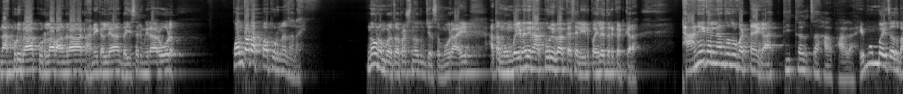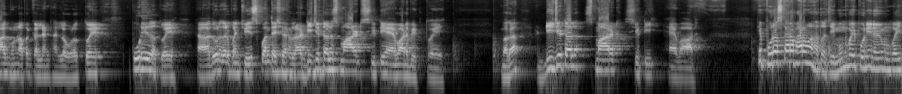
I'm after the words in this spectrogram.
नागपूर विभाग कुर्ला बांद्रा ठाणे कल्याण दहिसर मीरा रोड. कोणता टप्पा पूर्ण झालाय? नऊ नंबरचा प्रश्न तुमच्यासमोर आहे. आता मुंबईमध्ये नागपूर विभाग कशा येईल? पहिलं तर कट करा. ठाणे कल्याणचा जो पट्टा आहे का? तिथलचा हा भाग आहे. मुंबईचाच भाग म्हणून आपण कल्याण ठाण्याला ओळखतोय. पुढे जातोय. दोन हजार पंचवीस कोणत्या शहराला डिजिटल स्मार्ट सिटी अवॉर्ड भेटतोय? बघा डिजिटल स्मार्ट सिटी अवॉर्ड. हे पुरस्कार फार महत्त्वाचे. मुंबई पुणे नवी मुंबई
